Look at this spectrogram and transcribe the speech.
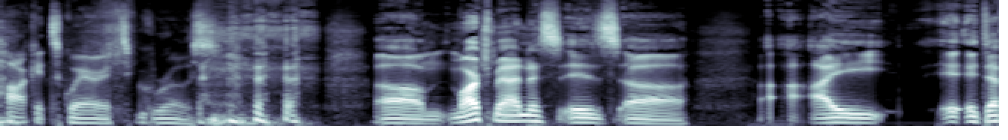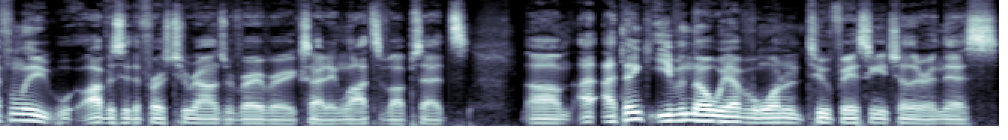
pocket square. It's gross. um, March Madness is uh, I. It, it definitely, obviously, the first two rounds were very, very exciting. Lots of upsets. Um, I, I think even though we have a one and two facing each other in this,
